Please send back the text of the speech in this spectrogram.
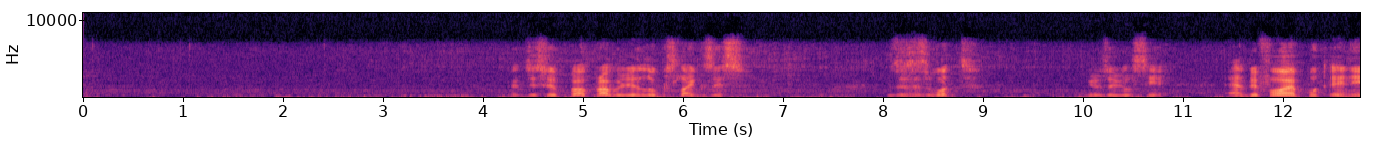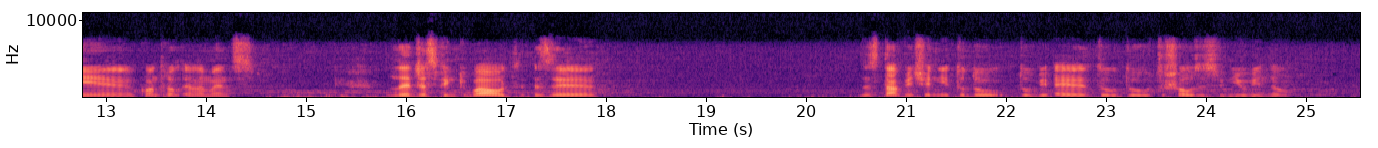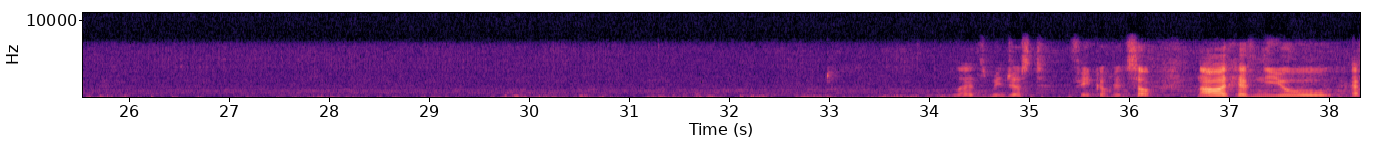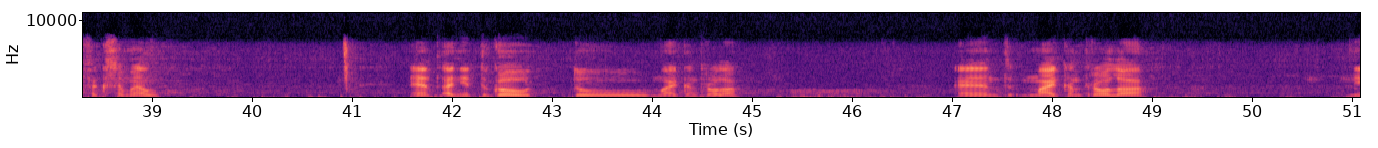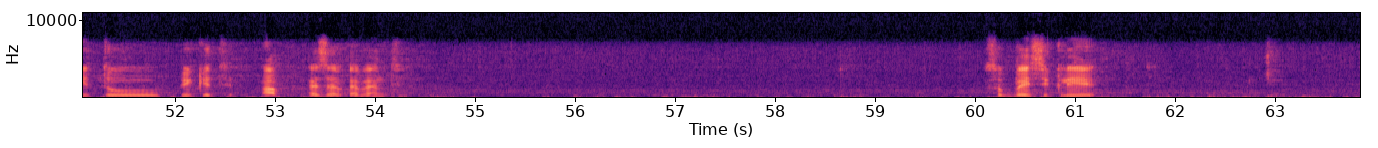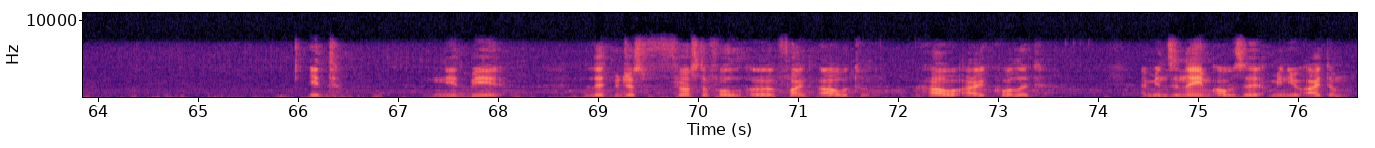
And this will probably looks like this. This is what user will see. And before I put any control elements let's just think about the the stuff which I need to do to be uh, to to to show this new window. Let me just think of it. So now I have new fxml and I need to go to my controller and my controller need to pick it up as an event. So basically it need be let me just first of all uh, find out how I call it. I mean the name of the menu item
